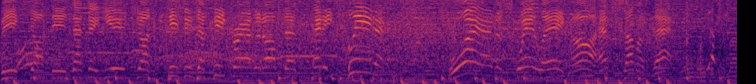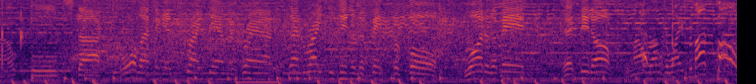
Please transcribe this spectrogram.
Big shot this. That's a huge shot. This is a big grounded off this. And he's cleared it. Way over square leg. Oh, have some of that. Jamal, full, Starc, slapping it straight down the ground. That races into the fence for four. Wide of the man at mid off. Jamal runs away from us. Bowl!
